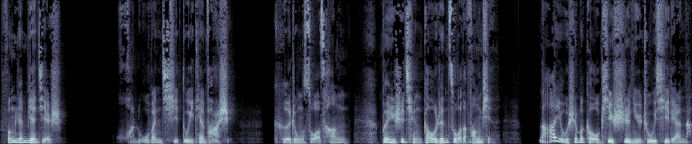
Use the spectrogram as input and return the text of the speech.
逢人便解释：“我卢文启对天发誓，壳中所藏本是请高人做的仿品。”哪有什么狗屁侍女朱祁连呢？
